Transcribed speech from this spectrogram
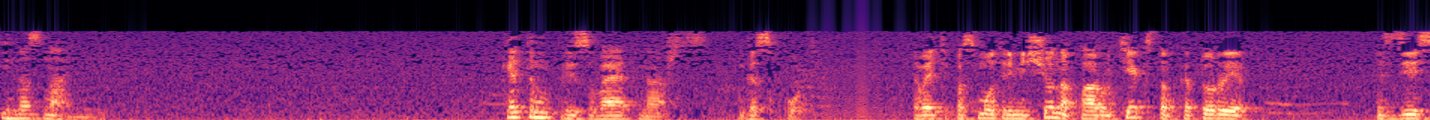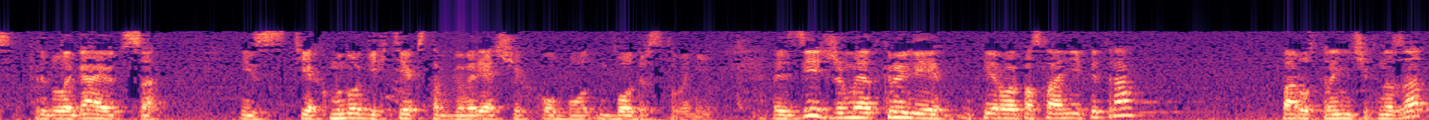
и на знании. К этому призывает наш Господь. Давайте посмотрим еще на пару текстов, которые здесь предлагаются из тех многих текстов, говорящих о бодрствовании. Здесь же мы открыли первое послание Петра, пару страничек назад,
